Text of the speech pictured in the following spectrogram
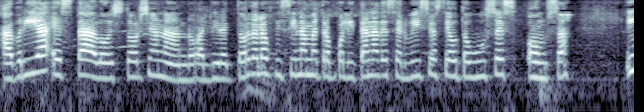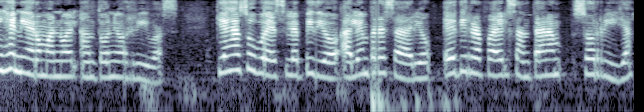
habría estado extorsionando al director de la Oficina Metropolitana de Servicios de Autobuses OMSA, ingeniero Manuel Antonio Rivas, quien a su vez le pidió al empresario Eddie Rafael Santana Zorrilla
